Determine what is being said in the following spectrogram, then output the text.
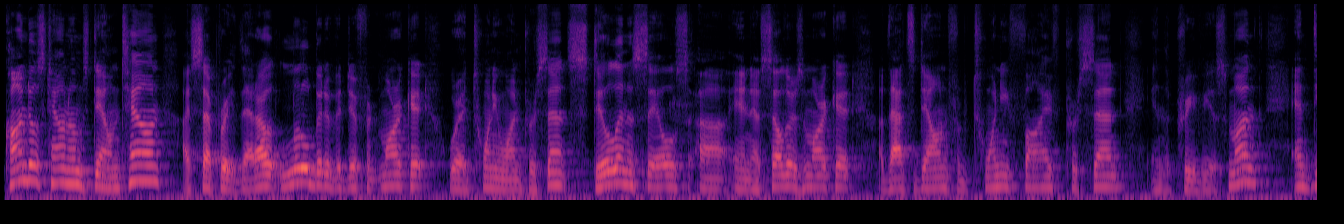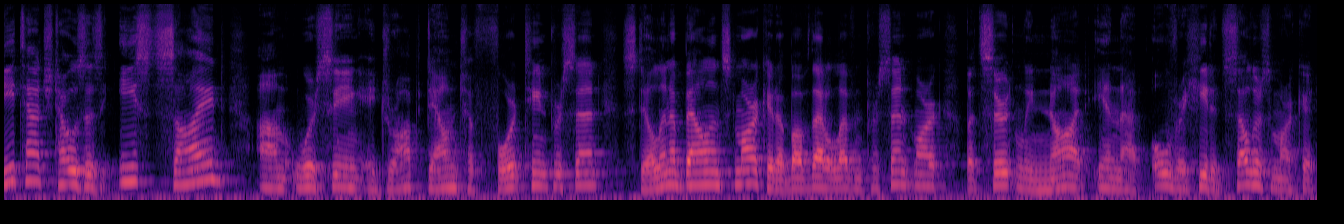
Condos, townhomes downtown, I separate that out. A little bit of a different market. We're at 21%, still in a sales, uh, in a seller's market. That's down from 25% in the previous month. And detached houses east side, um, we're seeing a drop down to 14%, still in a balanced market above that 11% mark, but certainly not in that overheated seller's market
